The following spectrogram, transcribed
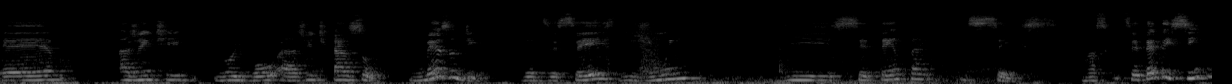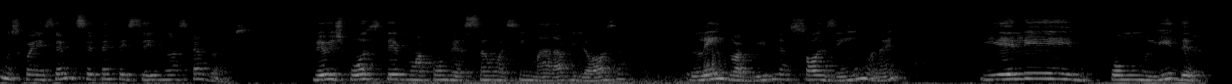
é, a gente noivou, a gente casou no mesmo dia, dia 16 de junho de 76. Nós, 75 nos conhecemos, de 76 nós casamos. Meu esposo teve uma conversão assim maravilhosa, lendo a Bíblia sozinho, né? E ele, como um líder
